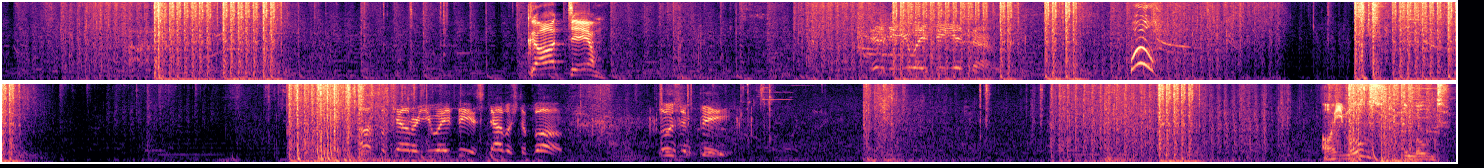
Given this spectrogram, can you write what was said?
God damn. Enemy UAV inbound. Woo! Hostile counter UAV established above. Losing B. Oh, he moved. He moved.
